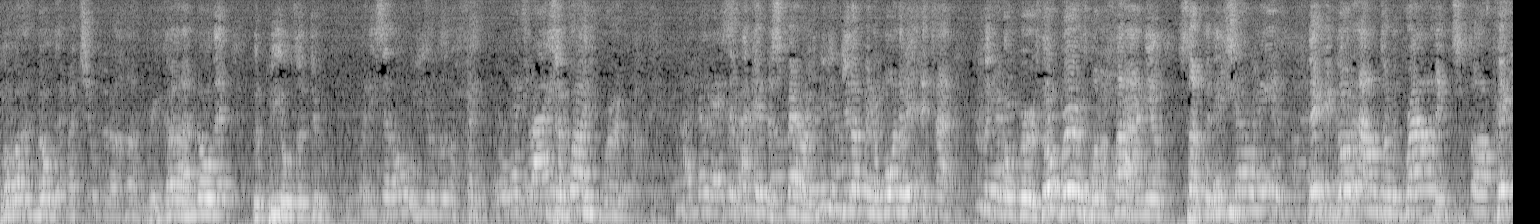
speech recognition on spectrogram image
Lord, I know that my children are hungry. God, I know that the bills are due. But he said, Oh, you a little faith. That's right. He said, Why are you worried about that? I know He that's said, Look right. at the sparrows. We can get up in the morning anytime. Look at those birds. Those birds are gonna find them something to They eat. They can go down to the ground and start picking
